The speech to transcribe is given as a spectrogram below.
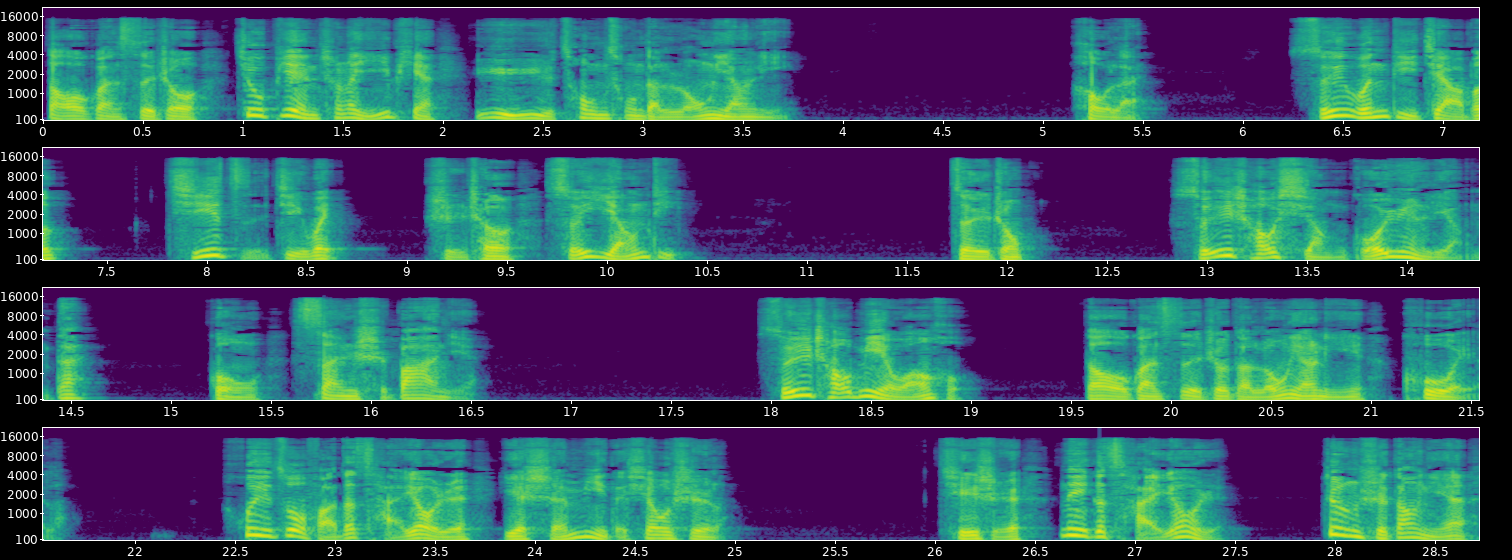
道观四周就变成了一片郁郁葱葱的龙阳林。后来，隋文帝驾崩，其子继位，史称隋炀帝。最终，隋朝享国运两代，共三十八年。隋朝灭亡后。道观四周的龙阳林枯萎了，会做法的采药人也神秘的消失了。其实那个采药人正是当年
